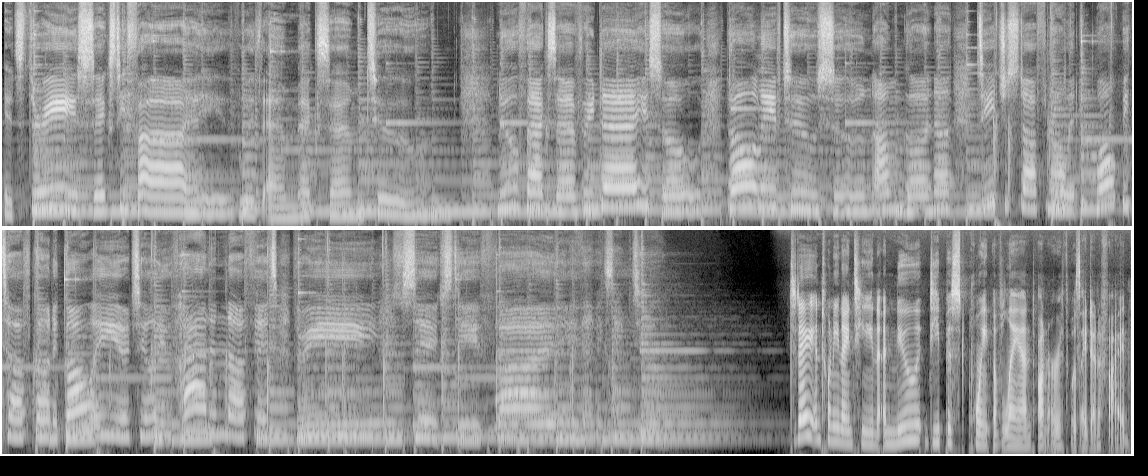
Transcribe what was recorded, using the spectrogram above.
It's 365 with mxmtoon. New facts every day, so don't leave too soon. I'm gonna teach you stuff, no, it won't be tough. Gonna go a year till you've had enough. It's 365. Today in 2019, a new deepest point of land on Earth was identified.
